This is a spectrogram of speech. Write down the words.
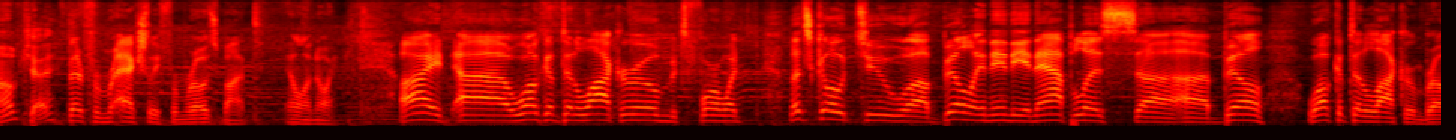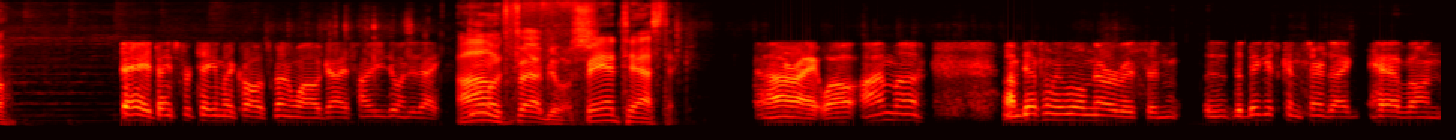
Okay. They're from actually from Rosemont, Illinois. All right. Uh, welcome to the locker room. It's 4 1. Let's go to uh, Bill in Indianapolis. Uh, uh, Bill, welcome to the locker room, bro. Hey, thanks for taking my call. It's been a while, guys. How are you doing today? Oh, Doing fabulous. fantastic. All right. Well, I'm uh, I'm definitely a little nervous, and the biggest concerns I have on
